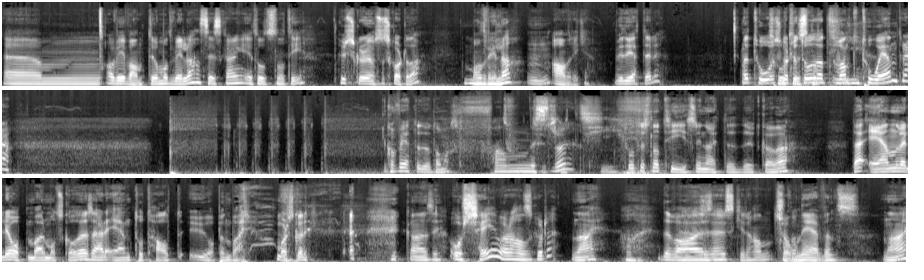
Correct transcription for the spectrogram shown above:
Um, og vi vant jo mot Villa sist gang, i 2010. Husker du hvem som skårte da? Mot Villa? Mm. Aner ikke. Vil du gjette, eller? Det to, skårte to, vant 2-1, tror jeg. Du kan få gjette du, Thomas. Fan, 2010. 2010s United-utgave. Det er én veldig åpenbar målskårer, så er det én totalt uåpenbar målskårer, kan jeg si. O'Shay, var det han som skåret? Nei, Nei. det var Jeg husker han Johnny Evans. Nei,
